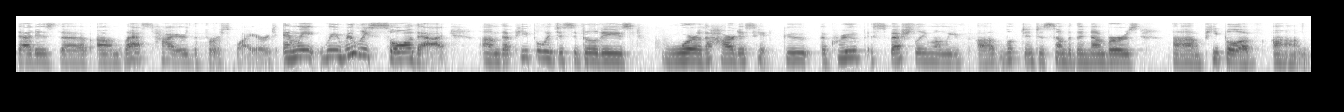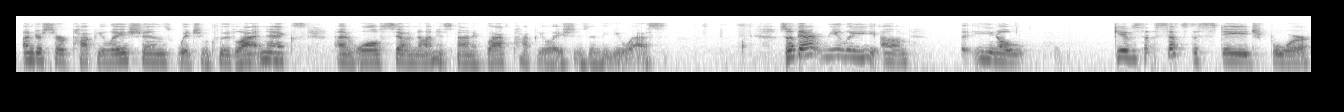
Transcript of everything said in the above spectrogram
that is the um, last hired, the first fired, and we we really saw that um, that people with disabilities were the hardest hit group, especially when we've uh, looked into some of the numbers. Um, people of um, underserved populations, which include Latinx and also non-Hispanic Black populations in the U.S. So that really, you know, gives sets the stage for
